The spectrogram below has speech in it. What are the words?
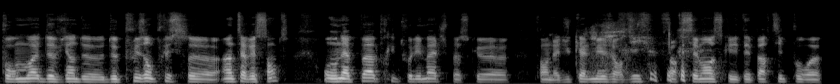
pour moi devient de, plus en plus euh, intéressante. On n'a pas pris tous les matchs parce que, on a dû calmer Jordi forcément parce qu'il était parti pour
